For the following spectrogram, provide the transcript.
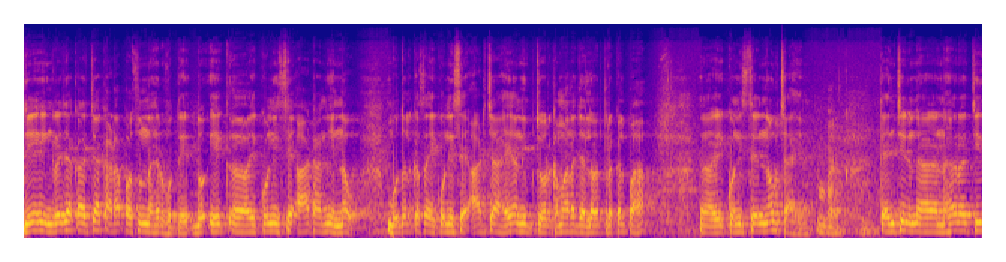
जे इंग्रजा काळच्या काळापासून नहर होते दो एक एकोणीसशे आठ आणि नऊ बोदल कसा एकोणीसशे आठचा आहे आणि चोरखमारा जल प्रकल्प हा एकोणीसशे नऊचा आहे. त्यांची न नहराची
